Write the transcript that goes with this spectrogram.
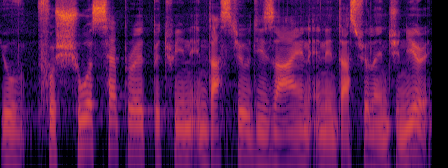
you for sure separate between industrial design and industrial engineering.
